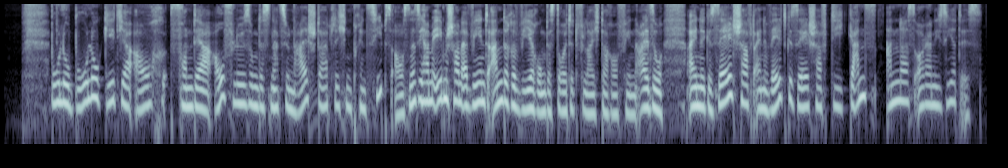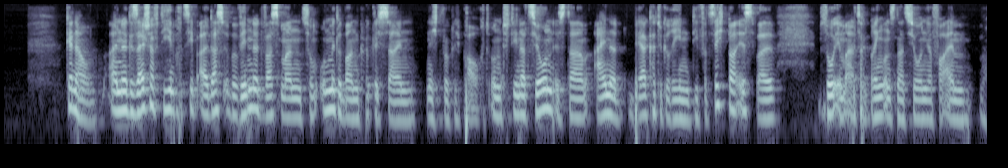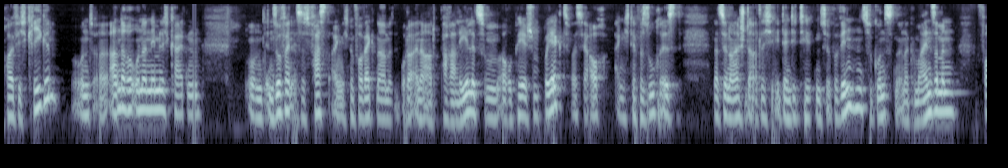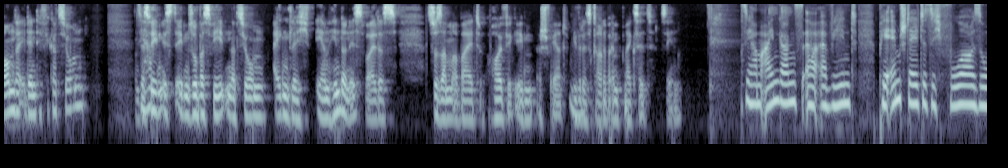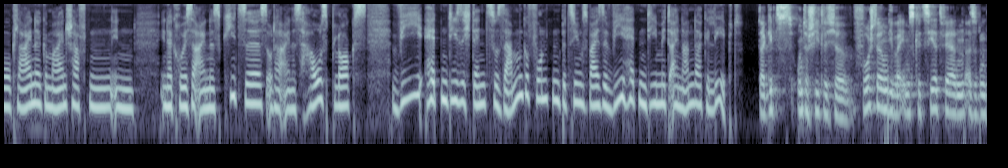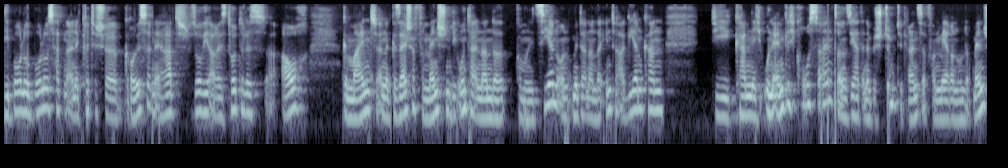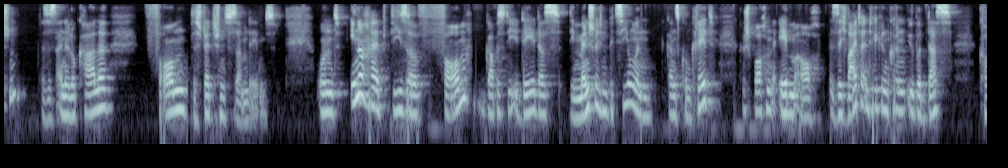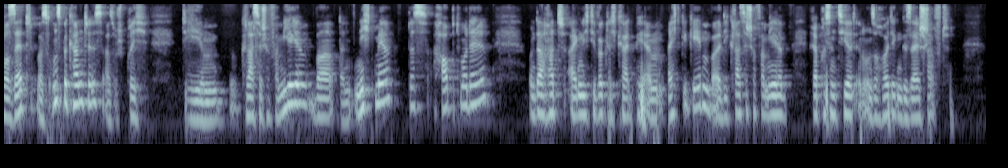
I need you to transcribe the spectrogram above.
Bolo Bolo geht ja auch von der Auflösung des nationalstaatlichen Prinzips aus. Ne? Sie haben eben schon erwähnt, andere Währung, das deutet vielleicht darauf hin. Also eine Gesellschaft, eine Weltgesellschaft, die ganz anders organisiert ist. Genau, eine Gesellschaft, die im Prinzip all das überwindet, was man zum unmittelbaren Glücklichsein nicht wirklich braucht. Und die Nation ist da eine der Kategorien, die verzichtbar ist, weil so im Alltag bringen uns Nationen ja vor allem häufig Kriege und äh, andere Unannehmlichkeiten. Und insofern ist es fast eigentlich eine Vorwegnahme oder eine Art Parallele zum europäischen Projekt, was ja auch eigentlich der Versuch ist, nationalstaatliche Identitäten zu überwinden zugunsten einer gemeinsamen Form der Identifikation. Und deswegen ist eben sowas wie Nation eigentlich eher ein Hindernis, weil das Zusammenarbeit häufig eben erschwert, wie wir mhm. das gerade beim Brexit sehen. Sie haben eingangs äh, erwähnt, PM stellte sich vor, so kleine Gemeinschaften in, in der Größe eines Kiezes oder eines Hausblocks. Wie hätten die sich denn zusammengefunden, beziehungsweise wie hätten die miteinander gelebt? Da gibt es unterschiedliche Vorstellungen, die bei ihm skizziert werden. Also die Bolo-Bolos hatten eine kritische Größe. Er hat, so wie Aristoteles auch, gemeint, eine Gesellschaft von Menschen, die untereinander kommunizieren und miteinander interagieren kann, die kann nicht unendlich groß sein, sondern sie hat eine bestimmte Grenze von mehreren hundert Menschen. Das ist eine lokale Form des städtischen Zusammenlebens. Und innerhalb dieser Form gab es die Idee, dass die menschlichen Beziehungen ganz konkret gesprochen eben auch sich weiterentwickeln können über das Korsett, was uns bekannt ist, also sprich die ähm, klassische Familie war dann nicht mehr das Hauptmodell. Und da hat eigentlich die Wirklichkeit PM recht gegeben, weil die klassische Familie repräsentiert in unserer heutigen Gesellschaft,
